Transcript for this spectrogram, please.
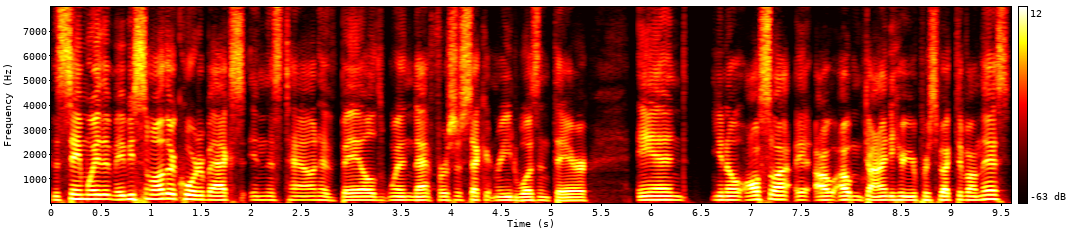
the same way that maybe some other quarterbacks in this town have bailed when that first or second read wasn't there. And you know, also I, I I'm dying to hear your perspective on this.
